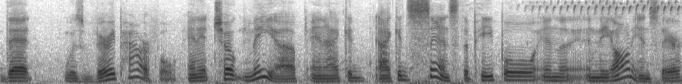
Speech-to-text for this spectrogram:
that was very powerful and it choked me up and I could I could sense the people in the in the audience there.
